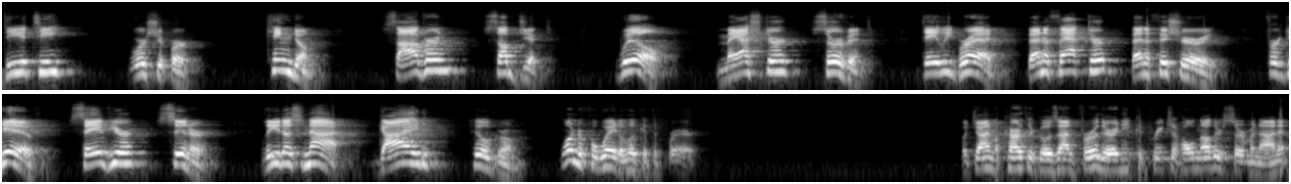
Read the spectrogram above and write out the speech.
deity, worshiper kingdom, sovereign, subject, will, master, servant, daily bread, benefactor, beneficiary, forgive, savior, sinner, lead us not, guide, pilgrim. Wonderful way to look at the prayer. But John MacArthur goes on further, and he could preach a whole nother sermon on it.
